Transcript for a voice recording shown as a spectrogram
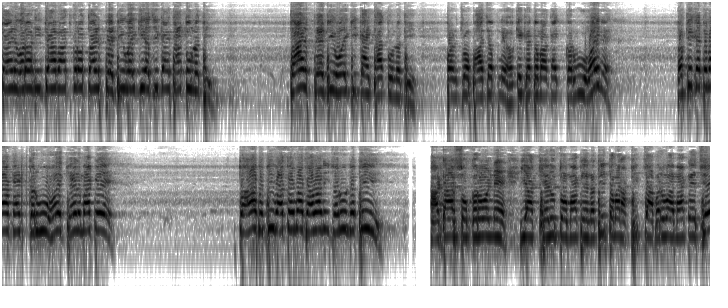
ત્રણ વર્ષની ક્યાં વાત કરો, ત્રણ પેઢી હોય ગઈ હજી કાંઈ થતું નથી. ત્રણ પેઢી હોય ગઈ કાંઈ થતું નથી. પણ જો ભાજપને હકીકતમાં કંઈક કરવું હોય ને, હકીકતમાં કંઈક કરવું હોય ખેડ માટે, તો આ બધી વાતોમાં જવાની જરૂર નથી. અઢારસો કરોડ ને યા ખેડૂતો માટે નથી, તમારા ખીચા ભરવા માટે છે.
